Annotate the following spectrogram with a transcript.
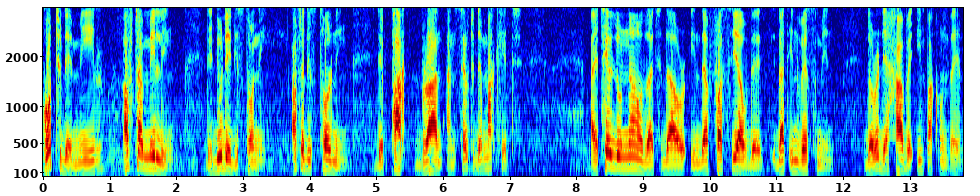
go to the mill. After milling, they do the destoning. After destoning, they pack, brand, and sell to the market. I tell you now that in the first year of the, that investment, they already have an impact on them.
